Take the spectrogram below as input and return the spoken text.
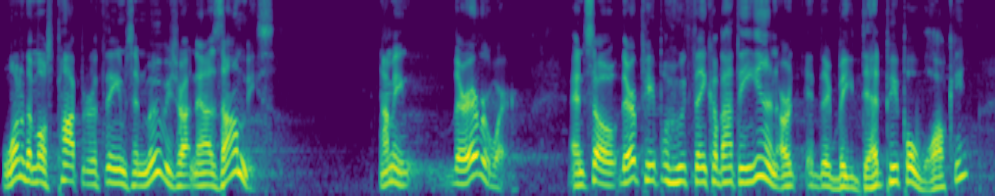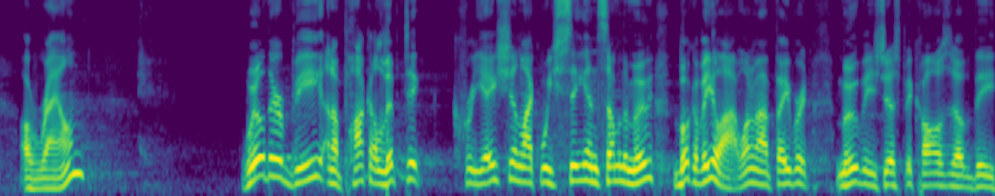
one of the most popular themes in movies right now is zombies. I mean, they're everywhere. And so there are people who think about the end. Are there be dead people walking around? Will there be an apocalyptic creation like we see in some of the movies? Book of Eli, one of my favorite movies just because of the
